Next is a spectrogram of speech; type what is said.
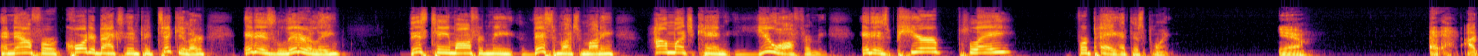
And now for quarterbacks in particular, it is literally this team offered me this much money. How much can you offer me? It is pure play for pay at this point. Yeah. I, I,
